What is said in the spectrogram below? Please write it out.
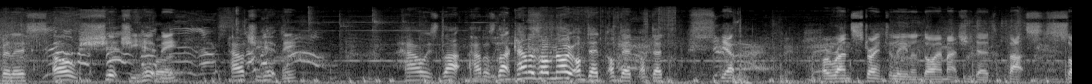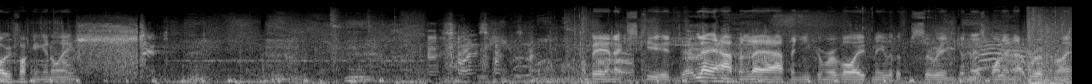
Phyllis. Oh shit, she hit me. How'd she hit me? How is that? How does that count as? Oh no, I'm dead. I'm dead. I'm dead. Yep. I ran straight into Leland. I am actually dead. That's so fucking annoying. Being executed. Let it happen. Let it happen. You can revive me with a syringe, and there's one in that room, right?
